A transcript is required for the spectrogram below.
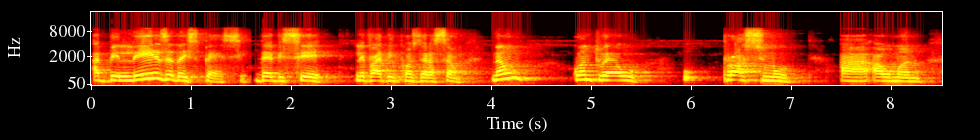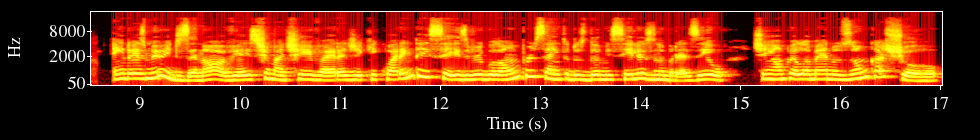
A beleza da espécie deve ser levada em consideração, não quanto é o, o próximo ao humano. Em 2019, a estimativa era de que 46,1% dos domicílios no Brasil tinham pelo menos um cachorro,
